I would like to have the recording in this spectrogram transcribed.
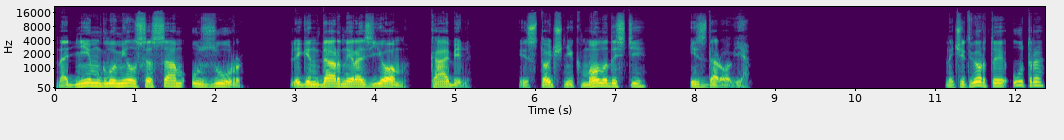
Над ним глумился сам Узур, легендарный разъем, кабель, источник молодости и здоровья. На четвертое утро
